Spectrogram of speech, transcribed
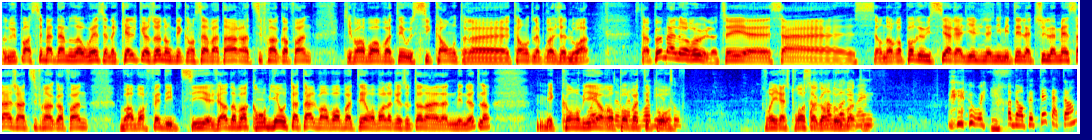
on a vu passer Mme Lewis. Il y en a quelques-uns, donc des conservateurs anti-francophones, qui vont avoir voté aussi contre, euh, contre le projet de loi c'est un peu malheureux, là. Tu sais, euh, ça, on n'aura pas réussi à rallier l'unanimité là-dessus. Le message anti-francophone va avoir fait des petits. J'ai hâte de voir combien au total vont avoir voté. On va voir le résultat dans, une minute, là. Mais combien n'auront pas voté pour? il reste trois secondes au vote. oui. Ah, ben, on peut peut-être attendre.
